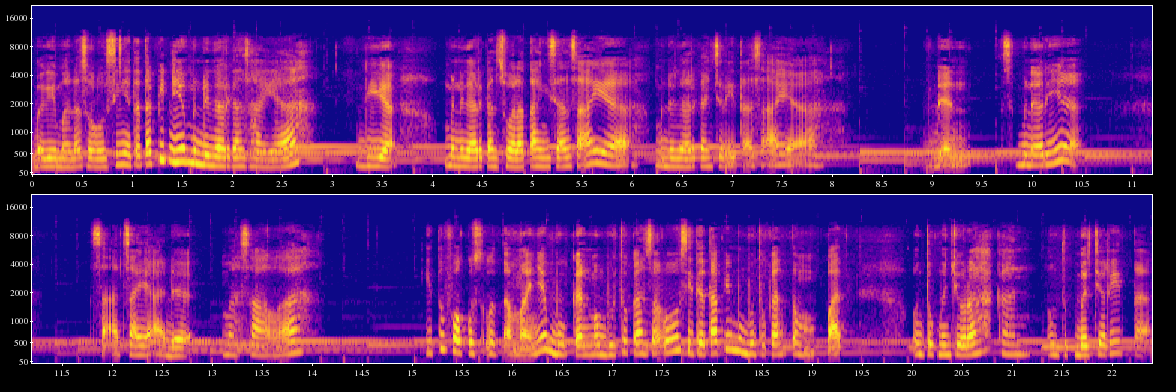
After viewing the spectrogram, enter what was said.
bagaimana solusinya tetapi dia mendengarkan saya dia mendengarkan suara tangisan saya mendengarkan cerita saya. Dan sebenarnya saat saya ada masalah itu fokus utamanya bukan membutuhkan solusi tetapi membutuhkan tempat untuk mencurahkan, untuk bercerita.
